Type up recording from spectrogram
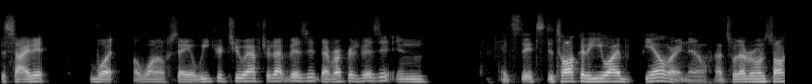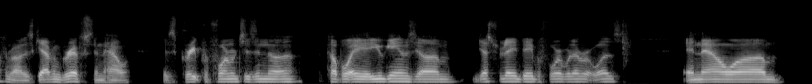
Decided what I want to say a week or two after that visit, that Rutgers visit, and it's it's the talk of the EYBL right now. That's what everyone's talking about is Gavin Griffiths and how his great performances in the couple AAU games um, yesterday, day before, whatever it was, and now um,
